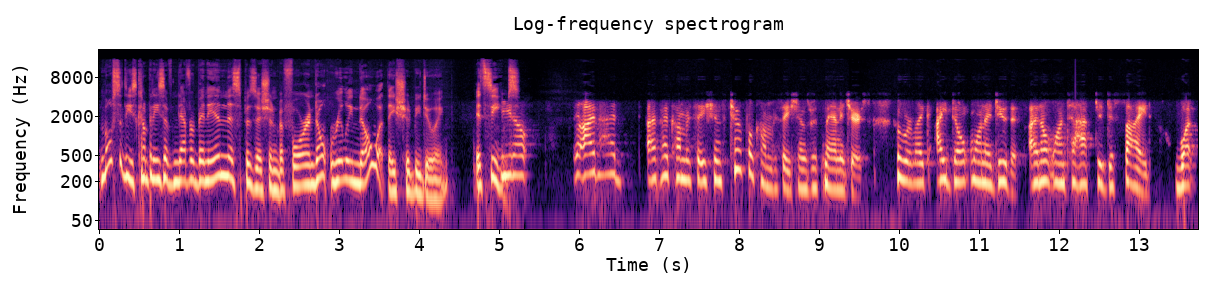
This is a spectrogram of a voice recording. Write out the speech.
most of these companies have never been in this position before and don't really know what they should be doing, it seems. You know, I've had I've had conversations, tearful conversations with managers who were like, I don't want to do this. I don't want to have to decide what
